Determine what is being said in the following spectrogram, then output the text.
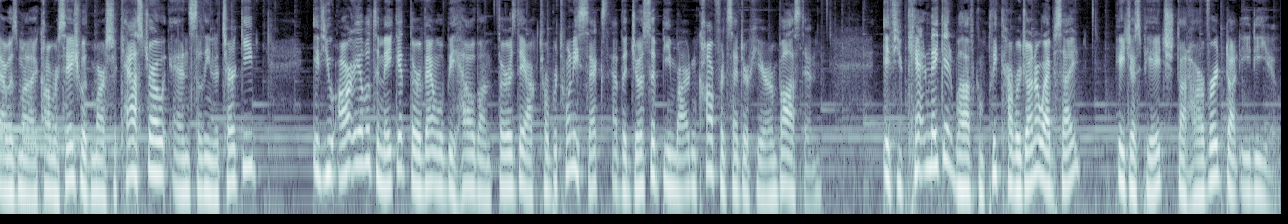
That was my conversation with Marcia Castro and Celina Turchi. If you are able to make it, the event will be held on Thursday, October 26th at the Joseph B. Martin Conference Center here in Boston. If you can't make it, we'll have complete coverage on our website, hsph.harvard.edu.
